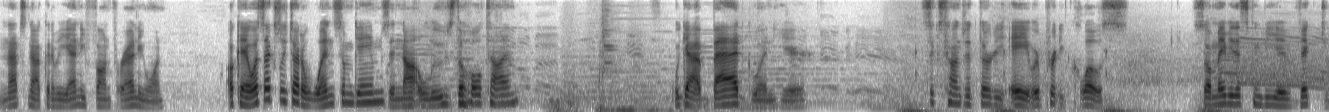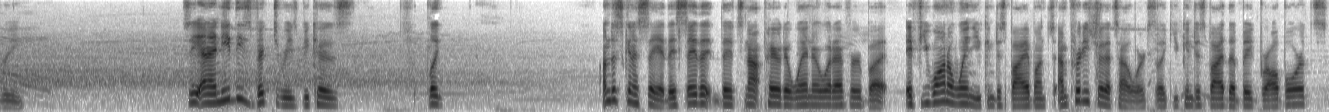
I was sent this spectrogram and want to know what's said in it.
And that's not going to be any fun for anyone. Okay, let's actually try to win some games and not lose the whole time. We got Bad Gwen here. 638, we're pretty close. So maybe this can be a victory. See, and I need these victories because, like, I'm just gonna say it. They say that, it's not fair to win or whatever, but if you want to win, you can just buy a bunch. I'm pretty sure that's how it works. Like, you can just buy the big brawl boards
